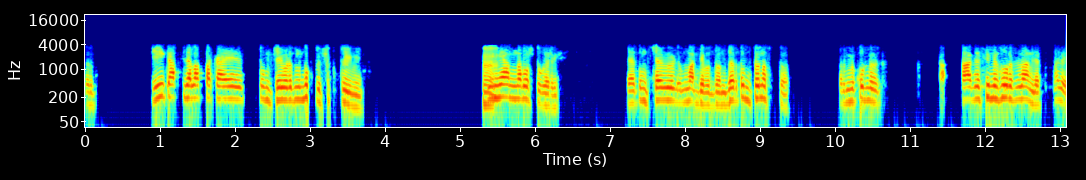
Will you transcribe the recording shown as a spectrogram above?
तर ठीक आपल्याला आता काय तुमच्या एवढं बघतो शकतोय मी. मी आणणार असतो घरी. त्या तुमच्या व्हिडिओ माध्यमातून जर तुमचं नसतं तर मी कुठं साध्या सिमेंट सोर्सेस आणले असते.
